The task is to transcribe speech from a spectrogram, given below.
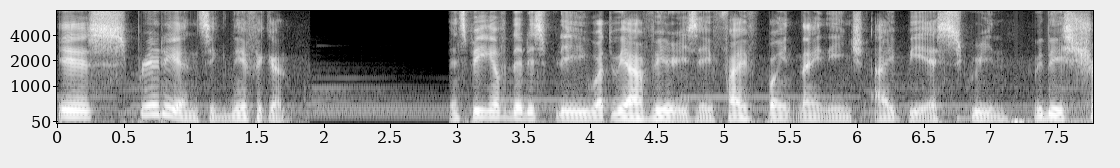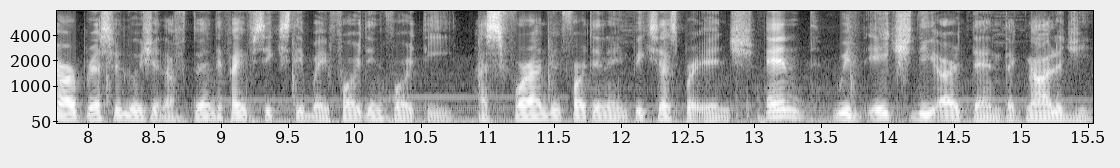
is pretty insignificant. And speaking of the display, what we have here is a 5.9-inch IPS screen with a sharp resolution of 2560 by 1440, has 449 pixels per inch, and with HDR10 technology.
